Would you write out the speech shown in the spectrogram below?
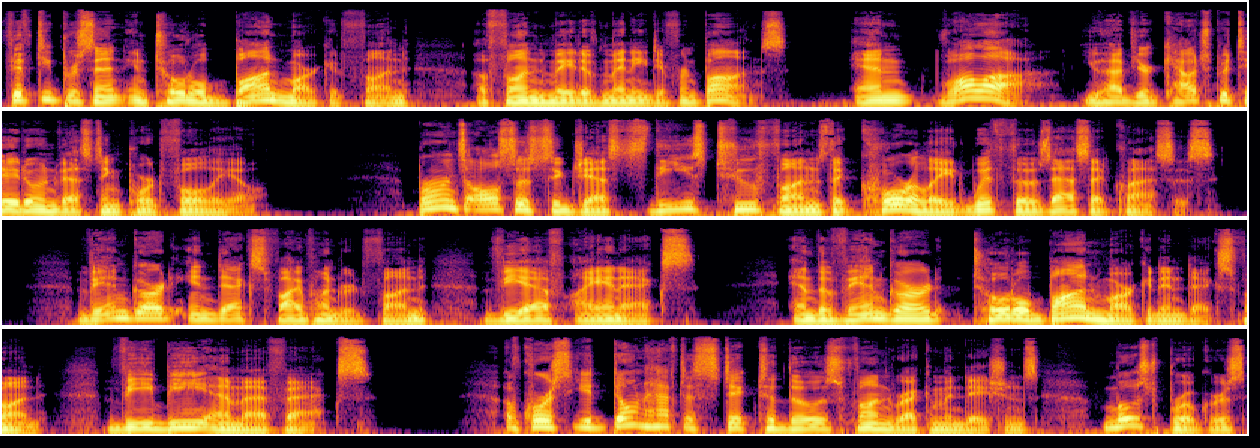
50% in total bond market fund, a fund made of many different bonds. And voila, you have your couch potato investing portfolio. Burns also suggests these two funds that correlate with those asset classes. Vanguard Index 500 Fund, VFINX, and the Vanguard Total Bond Market Index Fund, VBMFX. Of course, you don't have to stick to those fund recommendations. Most brokers,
